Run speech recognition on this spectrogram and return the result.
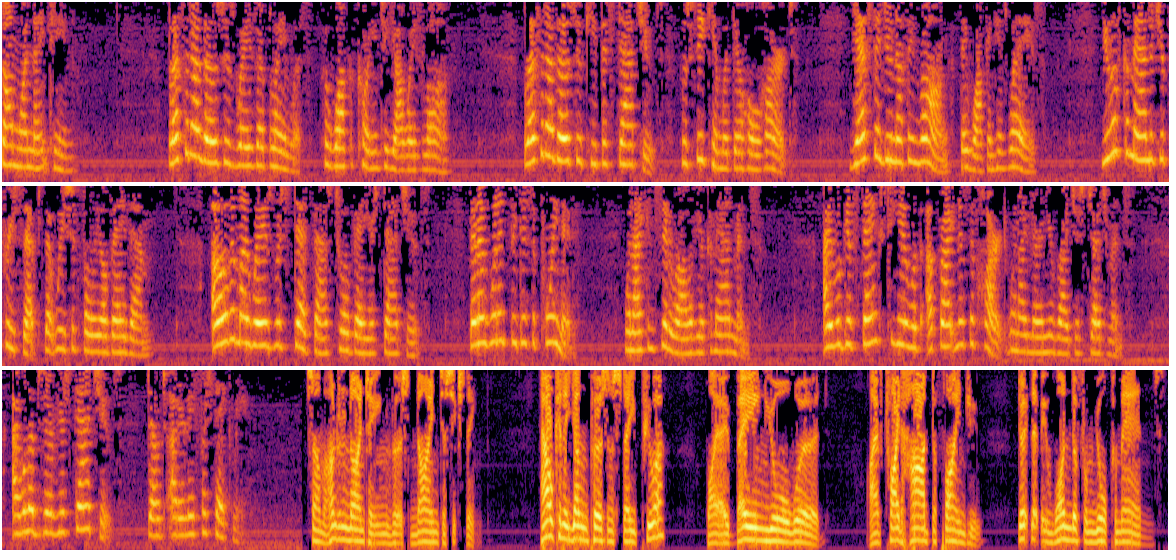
Psalm 119. Blessed are those whose ways are blameless, who walk according to Yahweh's law. Blessed are those who keep his statutes, who seek him with their whole heart. Yes, they do nothing wrong, they walk in his ways. You have commanded your precepts that we should fully obey them. Oh, that my ways were steadfast to obey your statutes. Then I wouldn't be disappointed when I consider all of your commandments. I will give thanks to you with uprightness of heart when I learn your righteous judgments. I will observe your statutes. Don't utterly forsake me. Psalm 119, verse 9 to 16. How can a young person stay pure? By obeying your word. I have tried hard to find you. Don't let me wander from your commands.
